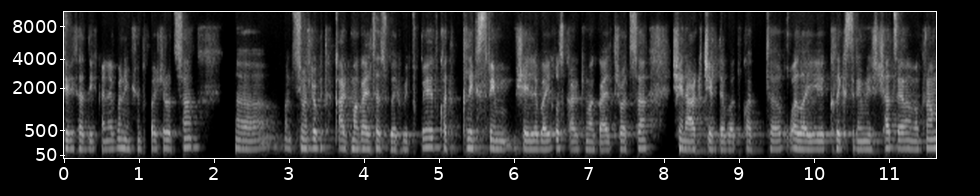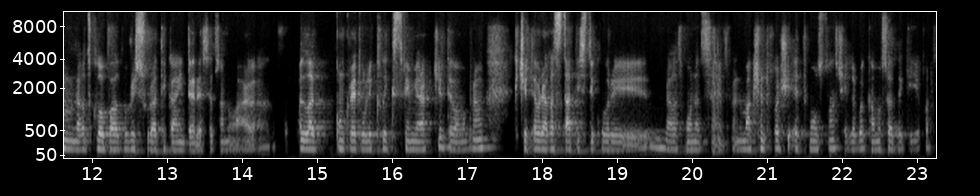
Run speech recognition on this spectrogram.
ძირითადად იყენებენ იმ შემთხვევაში, როცა აა სიმართლეობით კარგ მაგალითსაც ვერ ვიტყვი, თქვა clickstream შეიძლება იყოს კარგი მაგალითი, როცა შენ არ გჭირდება თქვა ყველა clickstream-ის ჩაწერა, მაგრამ რაღაც გლობალური სურათი გაინტერესებს, ანუ ყველა კონკრეტული clickstream-ი არ გჭირდება, მაგრამ გჭირდება რაღაც სტატისტიკური რაღაც მონაცემები. ანუ მაგ შემთხვევაში at most once შეიძლება გამოსადეგი იყოს.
